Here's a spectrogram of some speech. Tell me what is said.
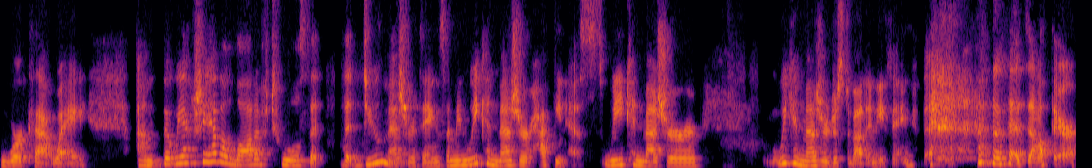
work that way. Um, but we actually have a lot of tools that that do measure things. I mean we can measure happiness. We can measure we can measure just about anything that's out there.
